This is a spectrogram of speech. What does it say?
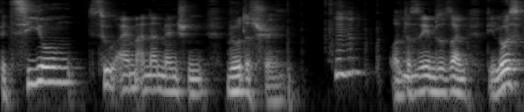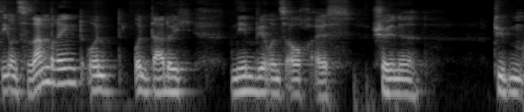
Beziehung zu einem anderen Menschen wird es schön. Mhm. Und das ist eben sozusagen die Lust, die uns zusammenbringt und, und dadurch nehmen wir uns auch als schöne Typen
